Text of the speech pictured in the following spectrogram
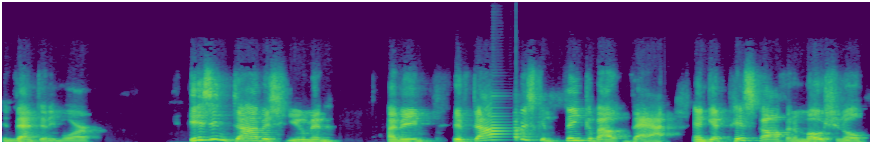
invent anymore. Isn't Dabus human? I mean, if Dabus can think about that and get pissed off and emotional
